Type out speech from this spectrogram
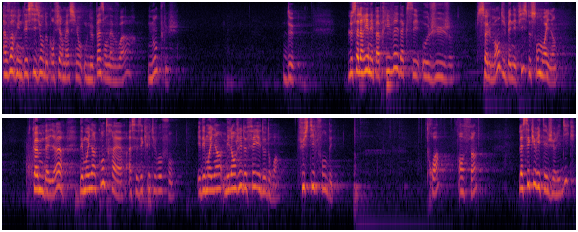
Avoir une décision de confirmation ou ne pas en avoir, non plus. 2. Le salarié n'est pas privé d'accès au juge, seulement du bénéfice de son moyen, comme d'ailleurs des moyens contraires à ses écritures au fond, et des moyens mélangés de faits et de droits, fussent-ils fondés. 3. Enfin, la sécurité juridique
